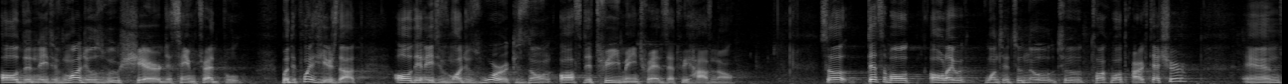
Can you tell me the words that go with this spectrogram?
all the native modules will share the same thread pool. But the point here is that all the native modules work is done off the three main threads that we have now. So that's about all I wanted to know to talk about architecture. And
